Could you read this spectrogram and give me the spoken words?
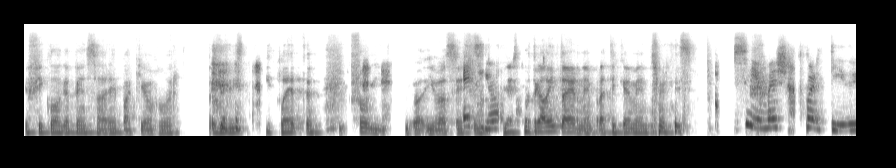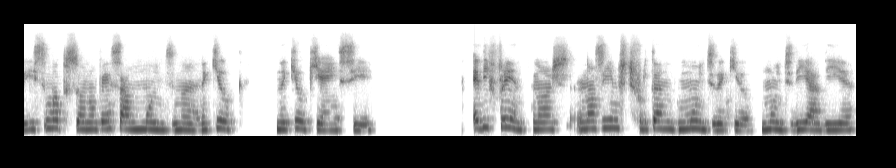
eu fico logo a pensar: epá, que horror, fazer isso de bicicleta. E vocês, é assim, eu... Portugal inteiro, né? praticamente. Sim, mas repartido, e se uma pessoa não pensar muito na, naquilo, naquilo que é em si, é diferente. Nós, nós íamos desfrutando muito daquilo, muito dia a dia.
